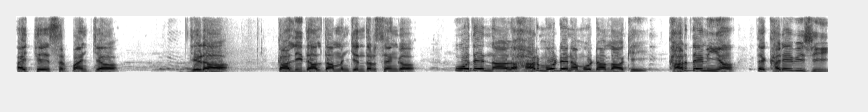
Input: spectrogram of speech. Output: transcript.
ਇੱਥੇ ਸਰਪੰਚ ਜਿਹੜਾ ਕਾਲੀ ਦਲ ਦਾ ਮਨਜਿੰਦਰ ਸਿੰਘ, ਉਹਦੇ ਨਾਲ ਹਰ ਮੋਢੇ ਨਾਲ ਮੋਢਾ ਲਾ ਕੇ ਖੜਦੇ ਵੀ ਆ ਤੇ ਖੜੇ ਵੀ ਸੀ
